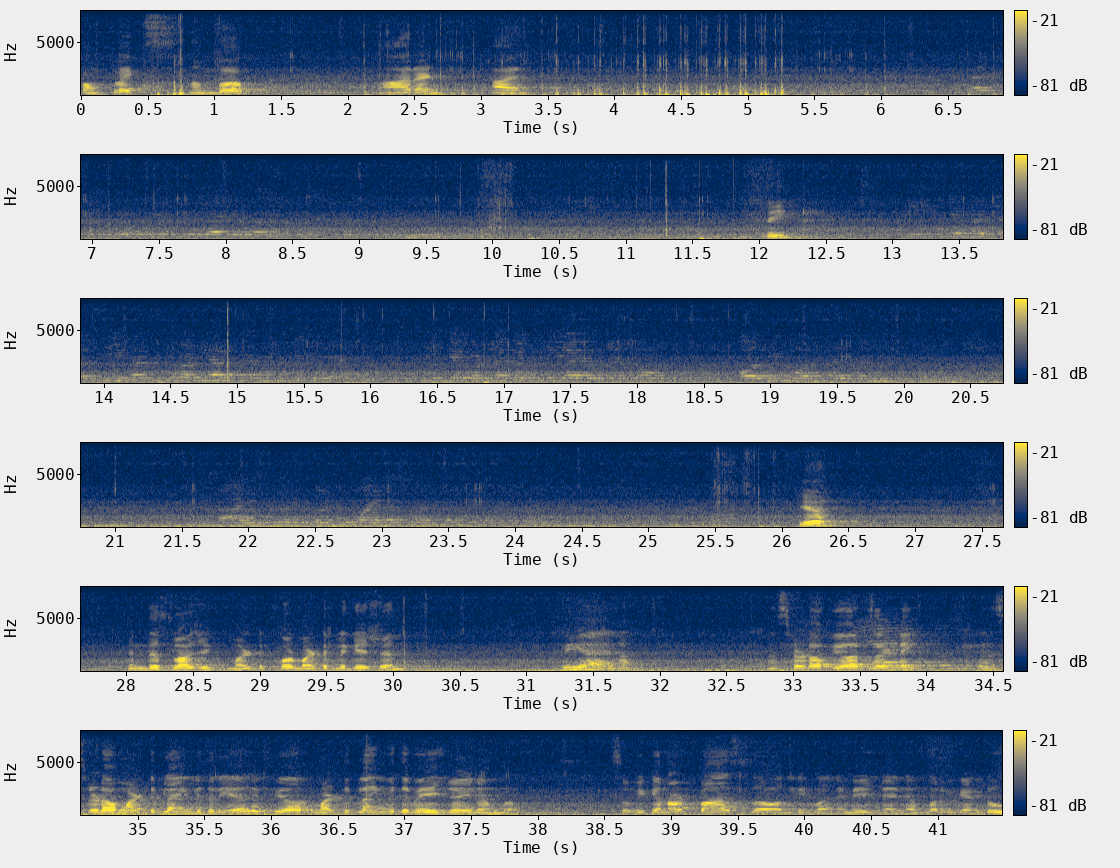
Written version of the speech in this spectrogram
complex number r and i. Three here. In this logic multi for multiplication we na? instead of you are sending instead of multiplying with real if you are multiplying with imaginary number. So we cannot pass only one imaginary number. We can do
